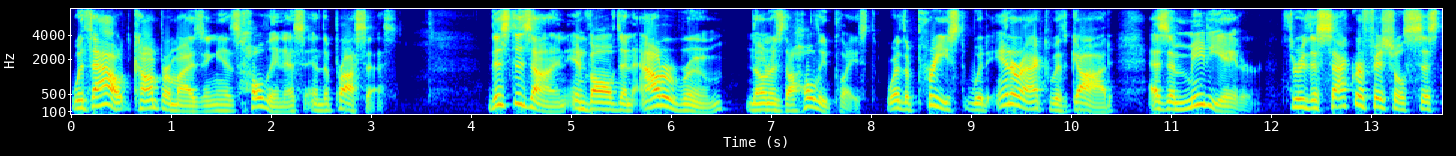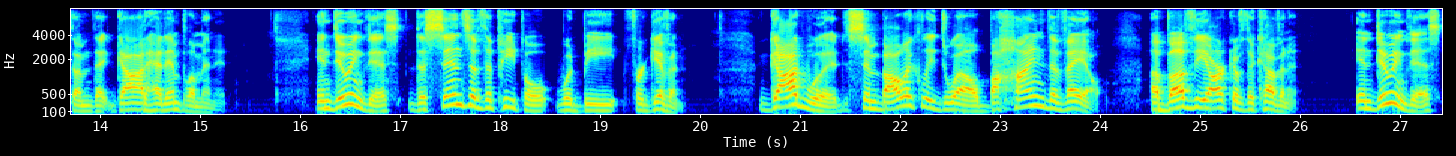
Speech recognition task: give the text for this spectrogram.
without compromising his holiness in the process. This design involved an outer room known as the holy place, where the priest would interact with God as a mediator through the sacrificial system that God had implemented. In doing this, the sins of the people would be forgiven. God would symbolically dwell behind the veil above the Ark of the Covenant. In doing this,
